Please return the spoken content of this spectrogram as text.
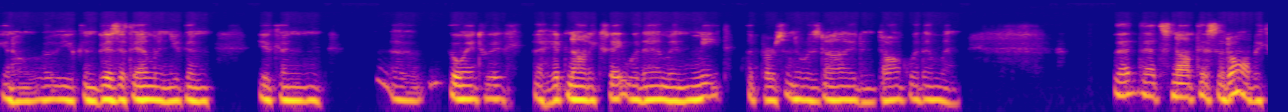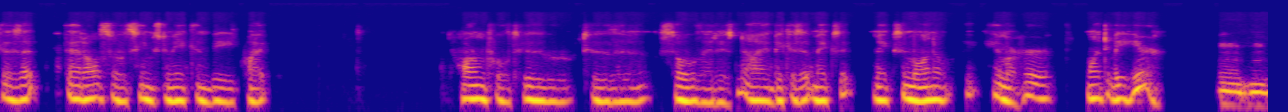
you know, you can visit them and you can you can uh, go into a, a, hypnotic state with them and meet the person who has died and talk with them and that that's not this at all because that that also seems to me can be quite harmful to to the soul that is dying because it makes it makes him want to him or her want to be here mm-hmm.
